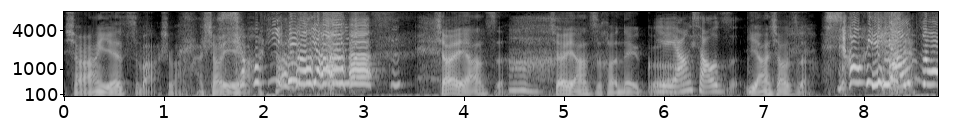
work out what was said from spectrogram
小羊野子吧，是吧？还小野羊，小野洋子，小野洋子和那个野羊小子，野羊小子，小野洋子，我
